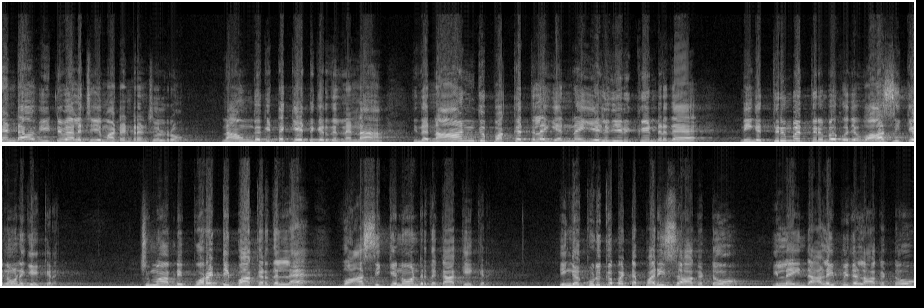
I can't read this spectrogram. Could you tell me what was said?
ஏண்டா வீட்டு வேலை செய்ய மாட்டேன்றேன்னு சொல்கிறோம் நான் உங்ககிட்ட கேட்டுக்கிறது என்னன்னா இந்த நான்கு பக்கத்தில் என்ன எழுதியிருக்குன்றத நீங்க திரும்ப திரும்ப கொஞ்சம் வாசிக்கணும்னு கேட்குறேன் சும்மா அப்படி புரட்டி பார்க்கறதில்ல வாசிக்கணுன்றதுக்காக கேட்குறேன் இங்க கொடுக்கப்பட்ட பரிசு ஆகட்டும் இல்லை இந்த அழைப்பிதழ் ஆகட்டும்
